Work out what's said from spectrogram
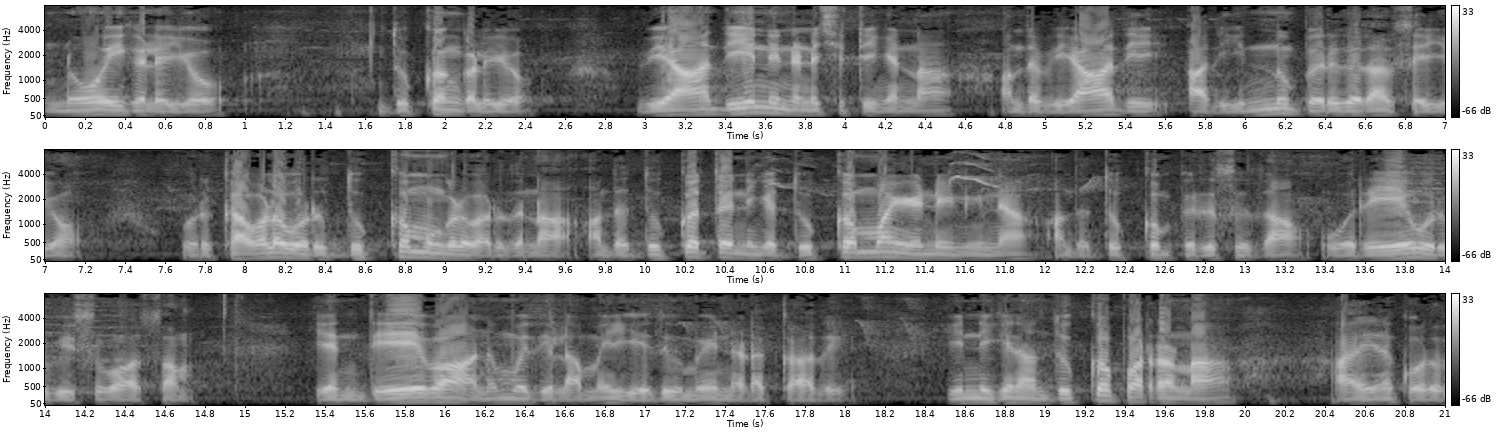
நோய்களையோ துக்கங்களையோ வியாதின்னு நினச்சிட்டிங்கன்னா அந்த வியாதி அது இன்னும் பெருக தான் செய்யும். ஒரு கவலை ஒரு துக்கம் உங்களுக்கு வருதுன்னா அந்த துக்கத்தை நீங்கள் துக்கமாக எண்ணினீங்கன்னா அந்த துக்கம் பெருசு தான் ஒரே ஒரு விசுவாசம். என் தேவ அனுமதி இல்லாமல் எதுவுமே நடக்காது. இன்றைக்கி நான் துக்கப்படுறேன்னா அது எனக்கு ஒரு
